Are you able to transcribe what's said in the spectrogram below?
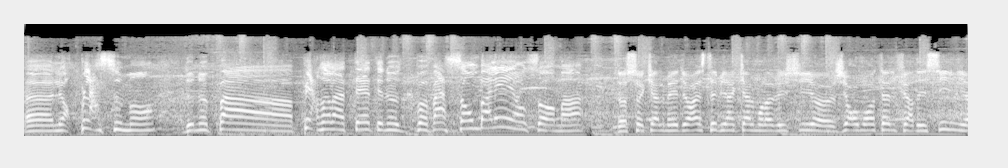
euh, leur placement, de ne pas perdre la tête et ne pas s'emballer en somme. Hein. De se calmer, de rester bien calme. On l'avait ici euh, Jérôme Montagne faire des signes,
